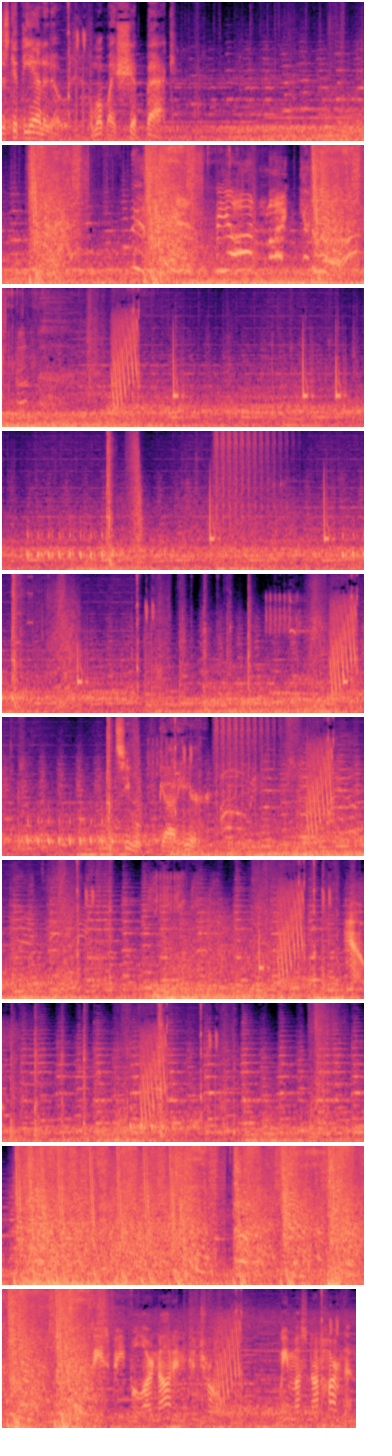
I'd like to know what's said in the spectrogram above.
Just get the antidote. I want my ship back. Beyond my control! Let's see what we've got here. No. These people are not in control. We must not harm them.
